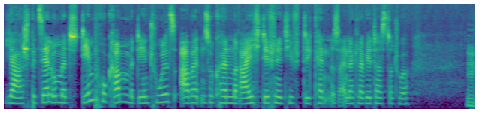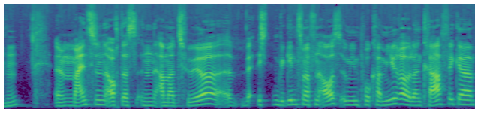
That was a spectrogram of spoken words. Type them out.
ja, speziell um mit dem Programm, mit den Tools arbeiten zu können, reicht definitiv die Kenntnis einer Klaviertastatur. Mhm. Ähm, meinst du denn auch, dass ein Amateur, äh, ich, gehen jetzt mal von aus, irgendwie ein Programmierer oder ein Grafiker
